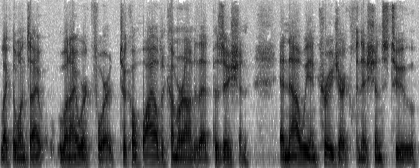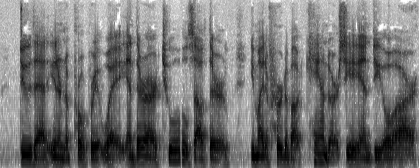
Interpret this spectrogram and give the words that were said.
like the ones I when I worked for, it took a while to come around to that position, and now we encourage our clinicians to do that in an appropriate way. And there are tools out there. You might have heard about Candor, C A N D O R.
